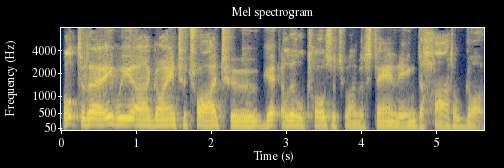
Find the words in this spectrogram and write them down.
well, today we are going to try to get a little closer to understanding the heart of God.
